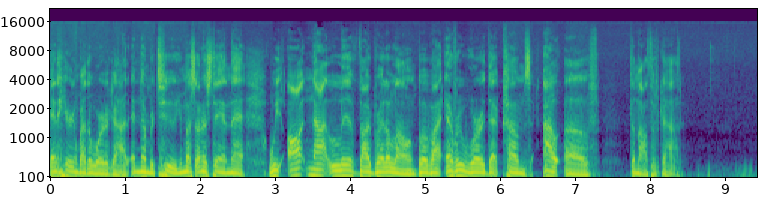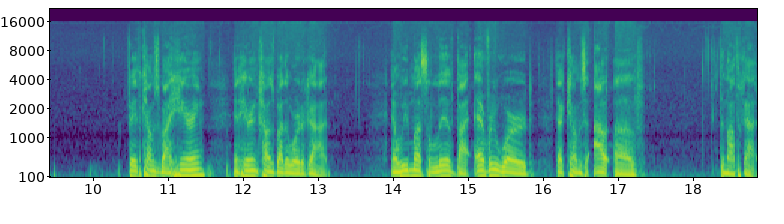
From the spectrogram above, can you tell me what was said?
and hearing by the word of God. And number two, you must understand that we ought not live by bread alone, but by every word that comes out of the mouth of God. Faith comes by hearing, and hearing comes by the word of God. And we must live by every word that comes out of the mouth of God.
